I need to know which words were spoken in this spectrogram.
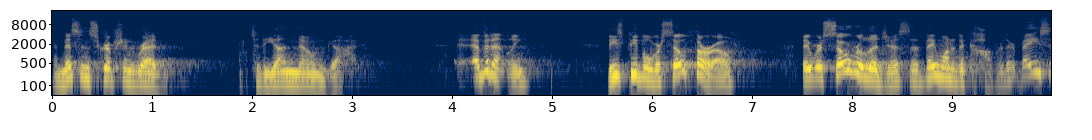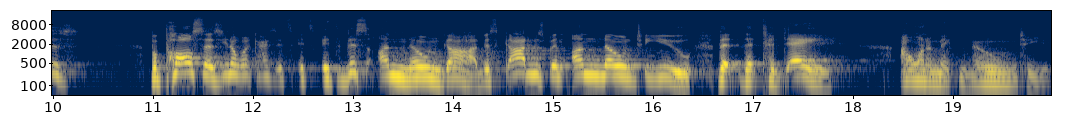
And this inscription read, To the unknown God. Evidently, these people were so thorough, they were so religious that they wanted to cover their bases. But Paul says, you know what, guys? It's, it's, it's this unknown God, this God who's been unknown to you, that, that today I want to make known to you.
